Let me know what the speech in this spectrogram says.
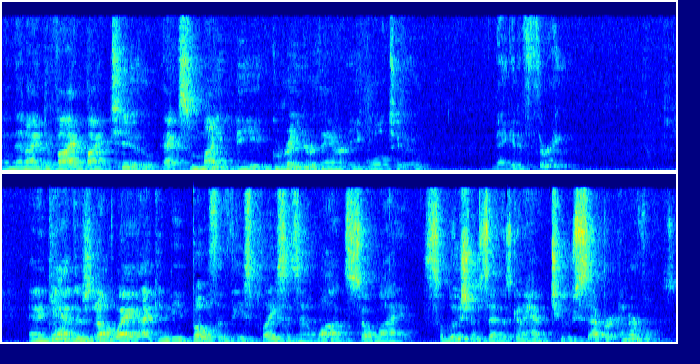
And then I divide by 2, x might be greater than or equal to negative 3. And again, there's no way I can be both of these places at once, so my solution set is going to have two separate intervals.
